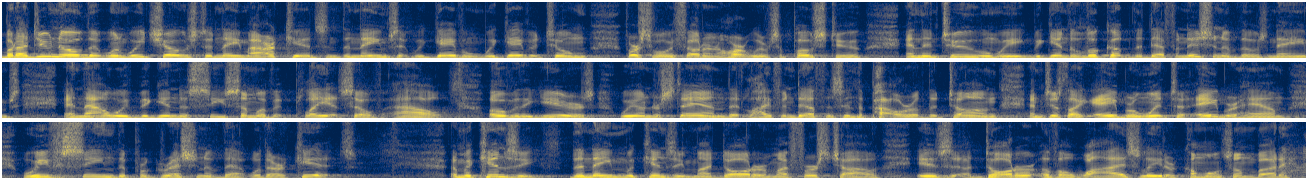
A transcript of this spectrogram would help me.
But I do know that when we chose to name our kids and the names that we gave them, we gave it to them, first of all, we felt in our heart we were supposed to. And then, two, when we begin to look up the definition of those names, and now we begin to see some of it play itself out over the years, we understand that life and death is in the power of the tongue. And just like Abram went to Abraham, we've seen the progression of that with our kids. A Mackenzie, the name Mackenzie, my daughter, my first child, is a daughter of a wise leader. Come on, somebody.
